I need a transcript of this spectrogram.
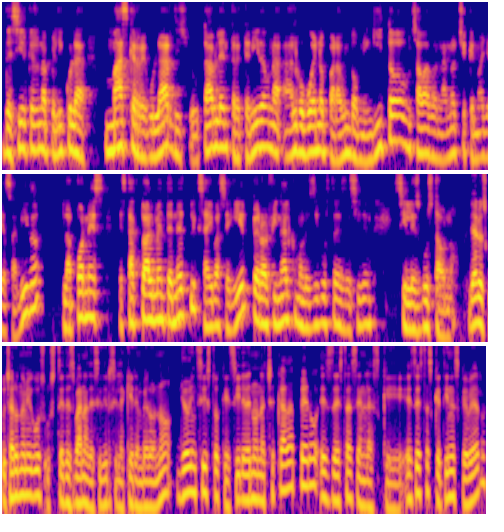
decir que es una película más que regular, disfrutable, entretenida, una, algo bueno para un dominguito, un sábado en la noche que no haya salido la pones, está actualmente en Netflix, ahí va a seguir, pero al final, como les digo, ustedes deciden si les gusta o no. Ya lo escucharon amigos, ustedes van a decidir si la quieren ver o no. Yo insisto que sí le den una checada, pero es de estas en las que es de estas que tienes que ver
